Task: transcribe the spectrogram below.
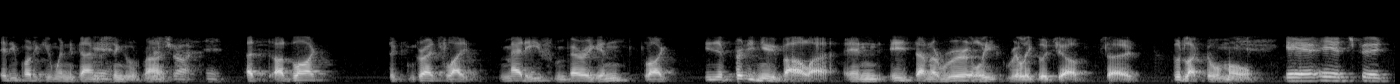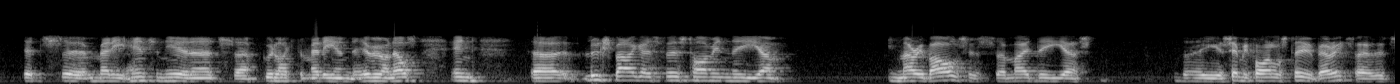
anybody can win the game of singles, mate. That's right. Yeah. I'd, I'd like to congratulate Matty from Berrigan. Like, he's a pretty new bowler and he's done a really, really good job. So, good luck to them all. Yeah, yeah, it's good. That's uh, Matty Hanson here, and it's uh, good luck to Matty and everyone else. And uh, Luke Spargo's first time in the um, in Murray Bowls has uh, made the uh, the semi-finals too, Barry. So it's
